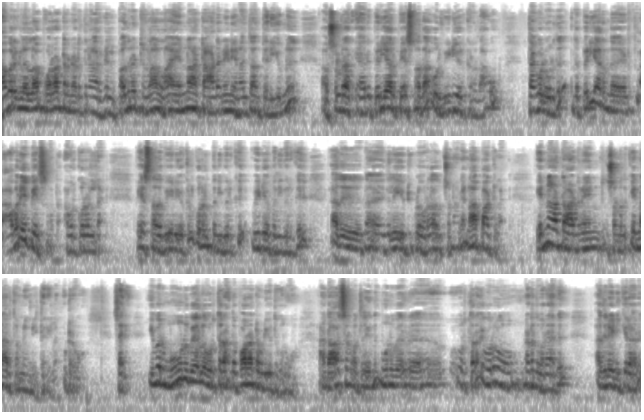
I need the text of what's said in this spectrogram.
அவர்களெல்லாம் போராட்டம் நடத்தினார்கள். பதினெட்டு நாள் நான் என்ன ஆட்டம் ஆடினேன்னு எனக்கு தான் தெரியும்னு அவர் சொல்கிறார் யார்? பெரியார் பேசினதாக ஒரு வீடியோ இருக்கிறதாகவும் தகவல் வருது. அந்த பெரியார் அந்த இடத்துல அவரே பேசினதா? அவர் குரலில் பேசின வீடியோக்கள் குரல் பதிவு இருக்குது வீடியோ பதிவு இருக்குது அது நான் இதில் யூடியூப்பில் வரதா சொன்னாங்க. நான் பார்க்கல. என்ன ஆட்டம் ஆடினேன்னு சொன்னதுக்கு என்ன அர்த்தம்னு எங்களுக்கு தெரியல. விட்டுருவோம். சரி இவர் மூணு பேரில் ஒருத்தர் அந்த போராட்ட வடிவத்துக்கு வருவோம். அந்த ஆசிரமத்துலேருந்து மூணு பேர் ஒருத்தராக இவரும் நடந்து வராரு. அதில் நிற்கிறாரு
